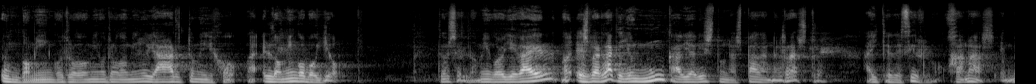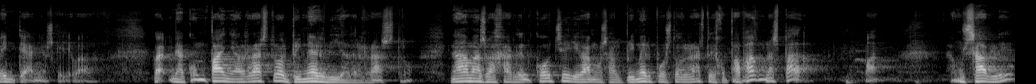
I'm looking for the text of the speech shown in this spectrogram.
un domingo, otro domingo, otro domingo, y harto me dijo, el domingo voy yo. Entonces el domingo llega él. Es verdad que yo nunca había visto una espada en el rastro, hay que decirlo, jamás, en 20 años que llevaba. Me acompaña al rastro el primer día del rastro. Nada más bajar del coche, llegamos al primer puesto del rastro y dijo, papá, una espada. un sable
